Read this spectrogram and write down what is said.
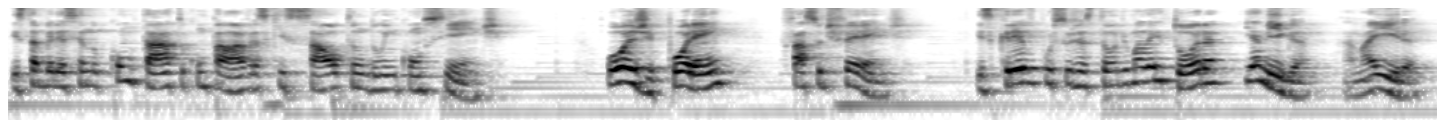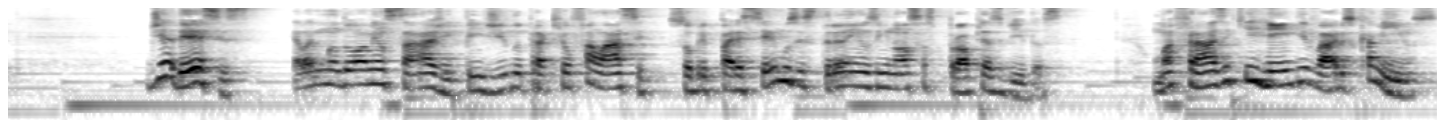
estabelecendo contato com palavras que saltam do inconsciente. Hoje, porém, faço diferente. Escrevo por sugestão de uma leitora e amiga, a Maíra. Dia desses, ela me mandou uma mensagem pedindo para que eu falasse sobre parecermos estranhos em nossas próprias vidas. Uma frase que rende vários caminhos.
